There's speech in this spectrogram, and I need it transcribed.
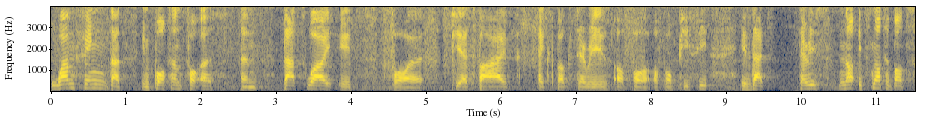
one thing that's important for us, and that's why it's for uh, PS5, Xbox Series, or for, or for PC, is that there is not, it's not about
